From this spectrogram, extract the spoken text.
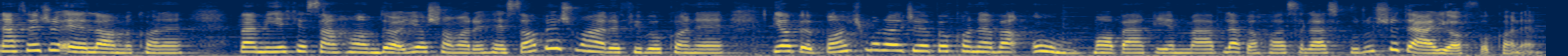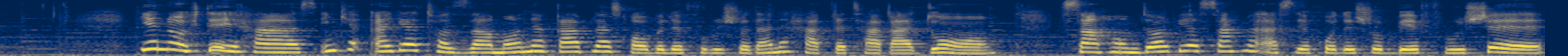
نتایج رو اعلام می‌کنه و میگه که سهامدار یا شماره حسابش معرفی بکنه یا به بانک مراجعه بکنه و اون ما بقیه مبلغ حاصل از فروش رو دریافت بکنه. یه نکته هست اینکه اگر تا زمان قبل از قابل فروش شدن حق تقدم سهامدار بیاد سهم اصلی خودش رو بفروشه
